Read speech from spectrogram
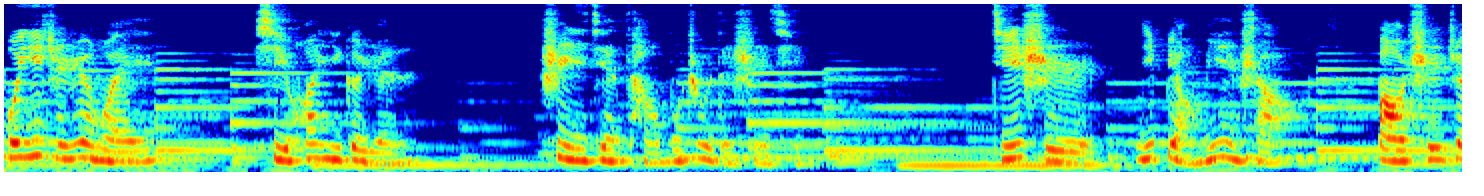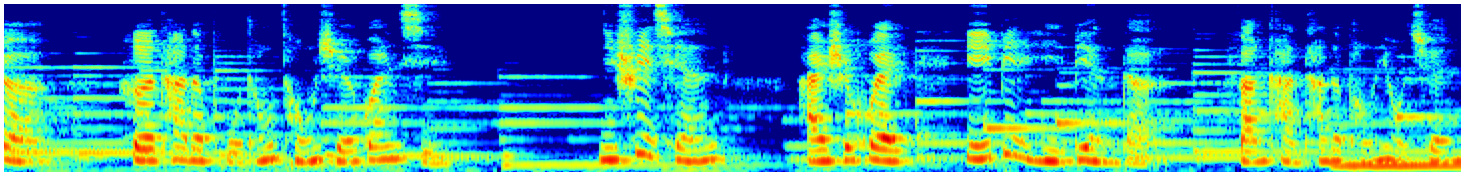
我一直认为，喜欢一个人是一件藏不住的事情，即使你表面上保持着和他的普通同学关系。你睡前还是会一遍一遍地翻看他的朋友圈，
